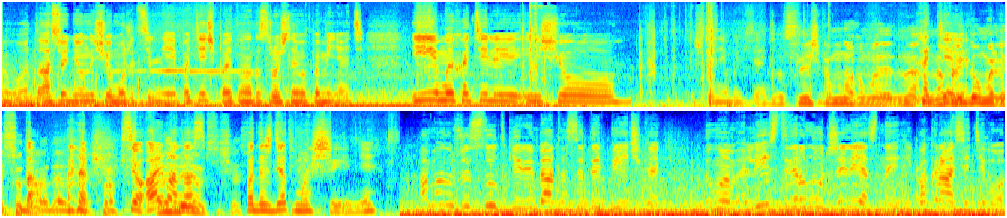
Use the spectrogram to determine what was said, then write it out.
Вот. А сегодня он еще может сильнее потечь, поэтому надо срочно его поменять. И мы хотели еще что-нибудь взять. Слишком много мы на, Хотели. напридумали с утра, да. что Все, Альма нас сейчас. подождет в машине. А мы уже сутки, ребята, с этой печкой. Думаем, лист вернуть железный и покрасить его.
